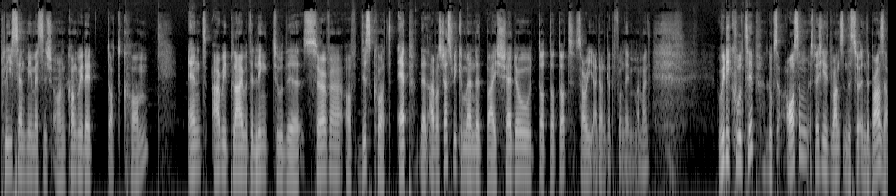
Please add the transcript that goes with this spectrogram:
please send me a message on kongregate.com and I'll reply with a link to the server of Discord app that I was just recommended by Shadow dot dot dot. Sorry, I don't get the full name in my mind. Really cool tip. Looks awesome, especially it runs in the in the browser.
